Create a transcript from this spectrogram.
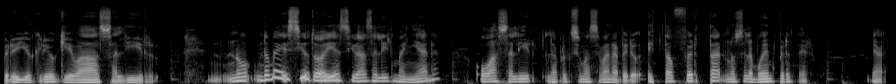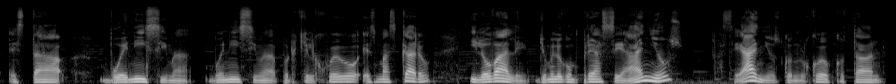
pero yo creo que va a salir, no, no me he decidido todavía si va a salir mañana o va a salir la próxima semana, pero esta oferta no se la pueden perder. Está buenísima, buenísima, porque el juego es más caro y lo vale. Yo me lo compré hace años, hace años, cuando los juegos costaban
